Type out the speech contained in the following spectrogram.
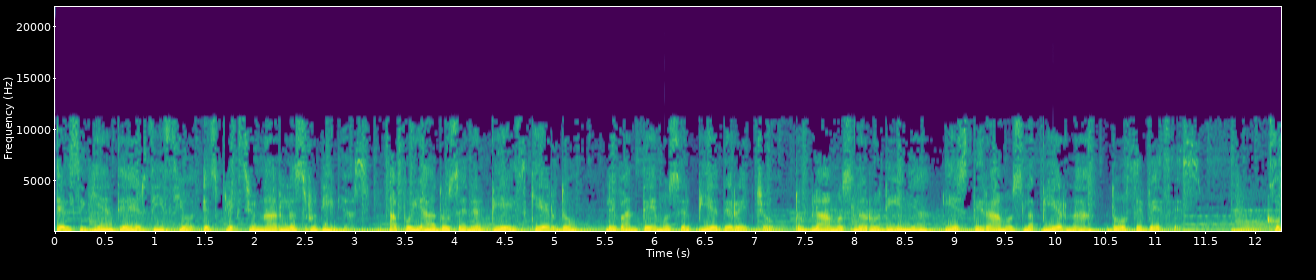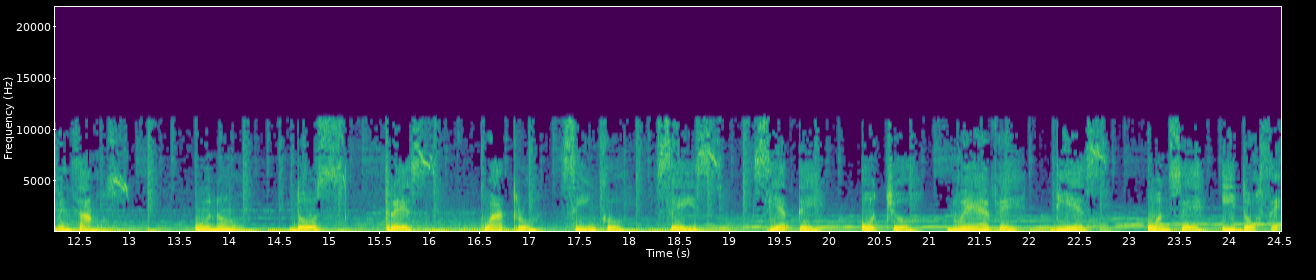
El siguiente ejercicio es flexionar las rodillas. Apoyados en el pie izquierdo, levantemos el pie derecho, doblamos la rodilla y estiramos la pierna 12 veces. Comenzamos. 1, 2, 3, 4, 5, 6, 7, 8, 9, 10, 11 y 12.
